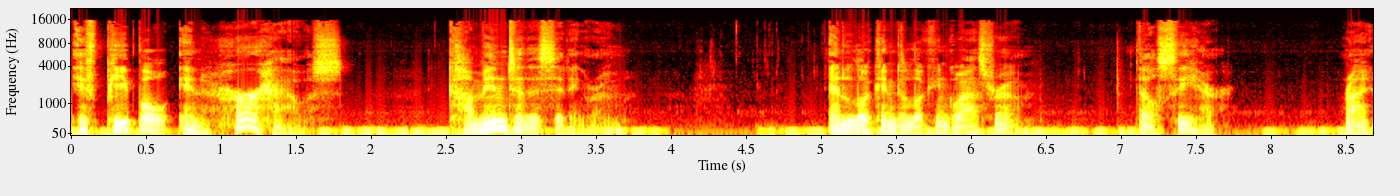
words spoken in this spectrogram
if people in her house come into the sitting room and look into Looking Glass room. They'll see her, right?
